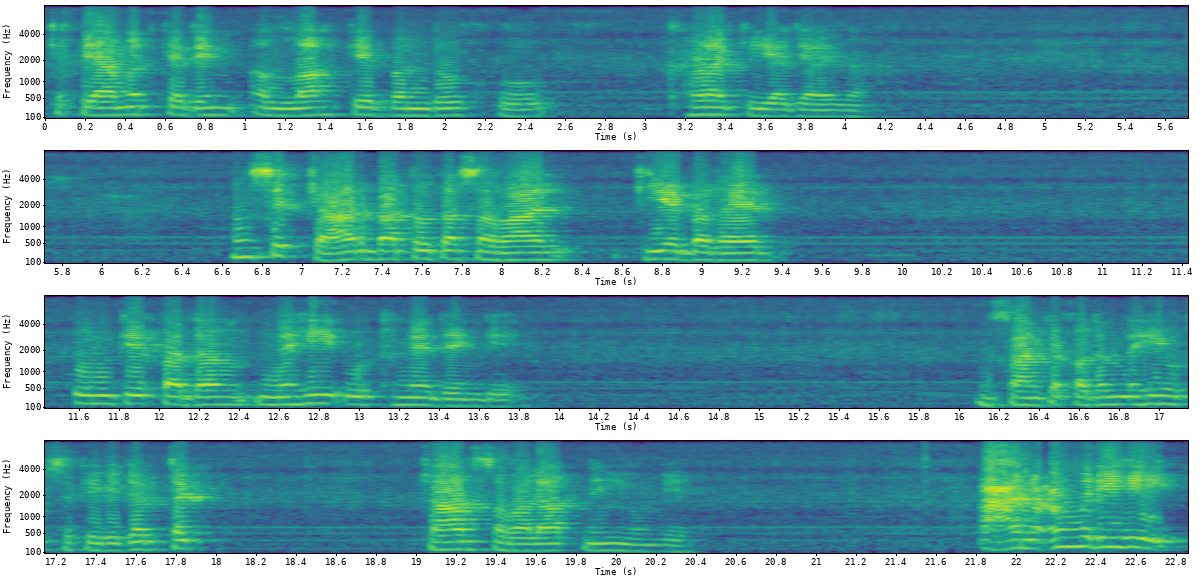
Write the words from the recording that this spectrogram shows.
کہ قیامت کے دن اللہ کے بندوں کو کھڑا کیا جائے گا۔ ان سے چار باتوں کا سوال کیے بغیر ان کے قدم نہیں اٹھنے دیں گے۔ انسان کے قدم نہیں اٹھ سکے گے جب تک چار سوالات نہیں ہوں گے۔ عن عمری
